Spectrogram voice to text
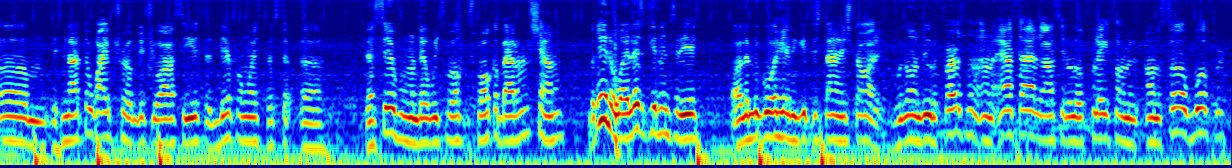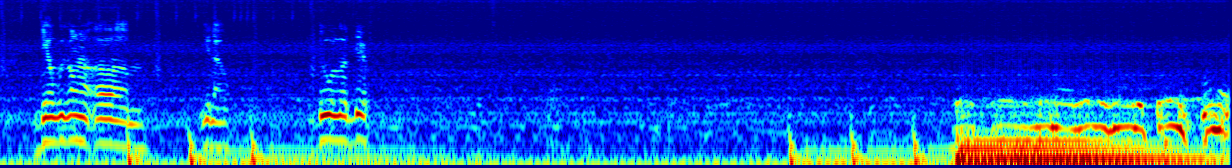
um, it's not the white truck that you all see. It's a different one. It's the uh, the silver one that we spoke spoke about on the channel. But anyway, let's get into this. Uh, let me go ahead and get this thing started. We're gonna do the first one on the outside. Y'all see the little flakes on the on the subwoofer. Then we're gonna um, you know, do a little different. When the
